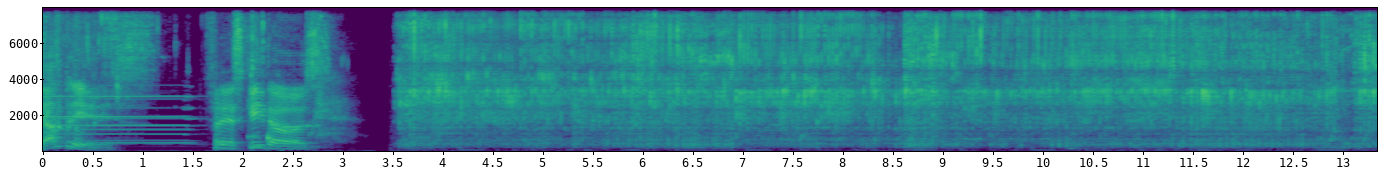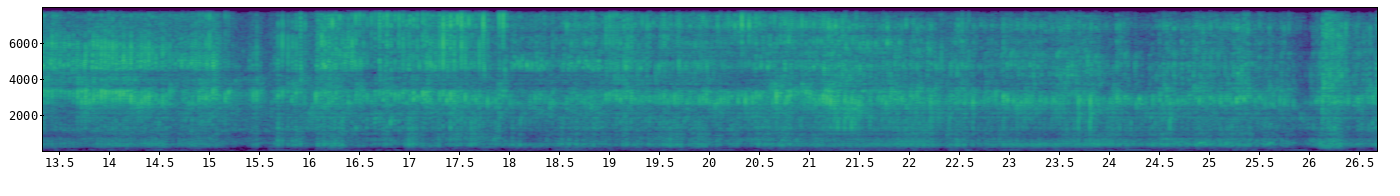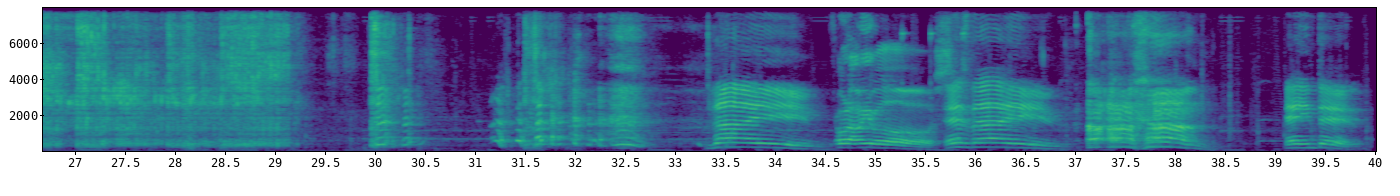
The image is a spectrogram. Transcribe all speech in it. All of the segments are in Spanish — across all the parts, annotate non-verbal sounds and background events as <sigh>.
Gamplis. Fresquitos. ¡Dain! Hola amigos. ¡Es Dain! ¡Eh, Inter!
